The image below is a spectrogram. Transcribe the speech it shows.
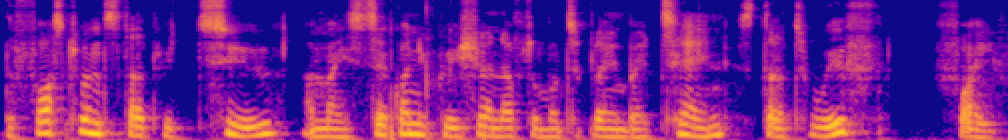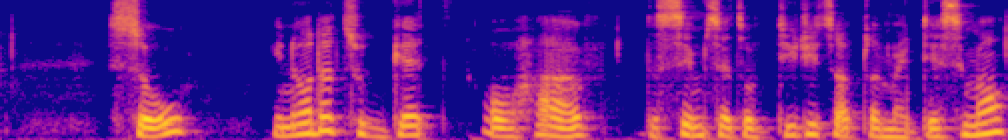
The first one starts with 2 and my second equation after multiplying by 10 starts with 5. So in order to get or have the same set of digits after my decimal,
